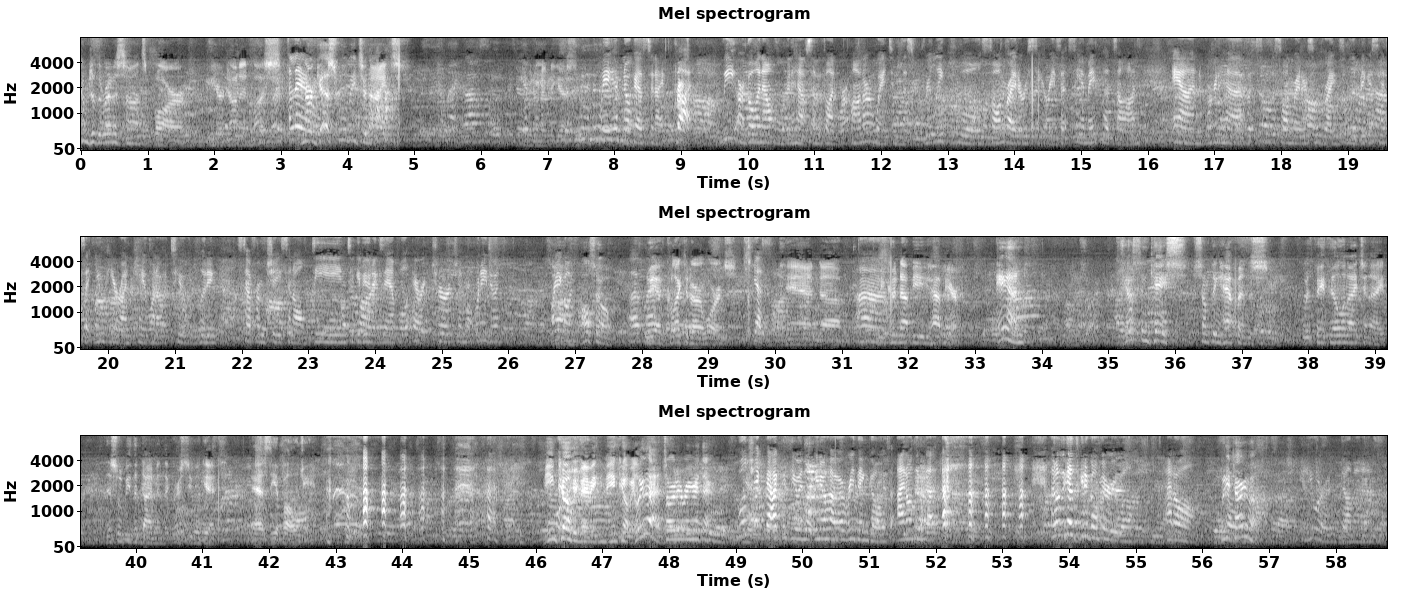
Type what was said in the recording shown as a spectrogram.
welcome to the Renaissance Bar. We are Donna and Muss. Hello. And our guest will be tonight. We don't have any guests. We have no guests tonight, but we are going out and we're going to have some fun. We're on our way to this really cool songwriter series that CMA puts on, and we're going to have some of the songwriters who write some of the biggest hits that you hear on K102, including stuff from Jason Aldean, to give you an example, Eric Church, and what, what are you doing? Where are you going? Also, Uh, we have collected our awards, Yes. and um, Uh. we could not be happier. And just in case something happens with Faith Hill and I tonight, this will be the diamond that Christy will get as the apology. Me and Kobe, baby. Me and Kobe. Look at that. It's already a ring right there. We'll check back with you and let you know how everything goes. I don't think that. I don't think that's going to go very well at all. What are you talking about? You are a dumbass.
